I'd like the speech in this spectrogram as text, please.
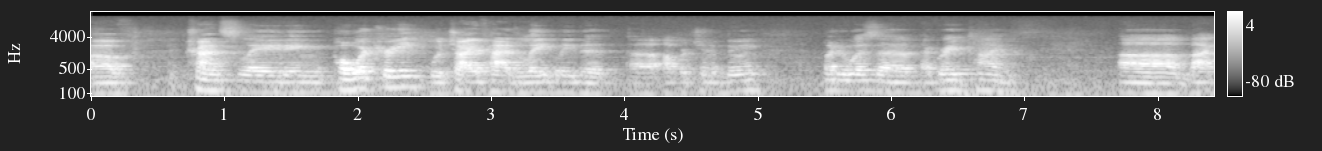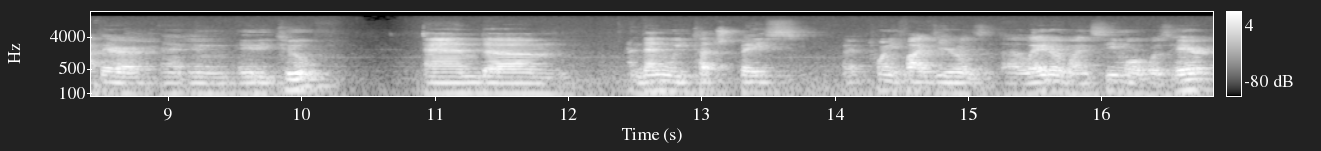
of translating poetry, which I've had lately the uh, opportunity of doing. But it was a, a great time uh, back there in, in 82. And, um, and then we touched base like 25 years uh, later when Seymour was here,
